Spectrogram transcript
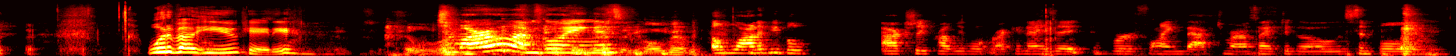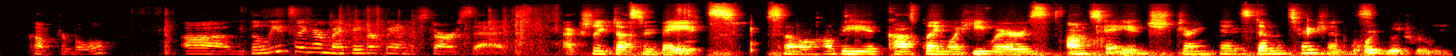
what about you, Katie? Tomorrow I'm going. A lot of people actually probably won't recognize it because we're flying back tomorrow, so I have to go simple and comfortable. Um, the lead singer of my favorite band is Starset, actually Dustin Bates. So I'll be cosplaying what he wears on stage during his demonstrations. Quite literally.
